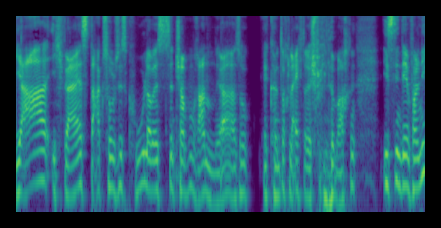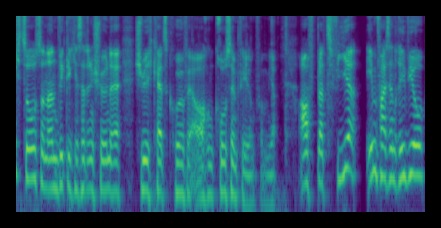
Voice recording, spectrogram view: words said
ja, ich weiß, Dark Souls ist cool, aber es ist ein Jump'n'Run, ja, also ihr könnt auch leichtere Spiele machen. Ist in dem Fall nicht so, sondern wirklich, es hat eine schöne Schwierigkeitskurve auch und große Empfehlung von mir. Auf Platz 4 ebenfalls ein Review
